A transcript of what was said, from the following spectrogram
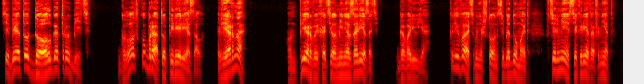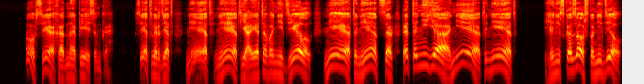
тебе тут долго трубить. Глотку брату перерезал, верно?» Он первый хотел меня зарезать. — говорю я. «Плевать мне, что он себе думает. В тюрьме секретов нет». «У всех одна песенка», все твердят «Нет, нет, я этого не делал! Нет, нет, сэр, это не я! Нет, нет!» «Я не сказал, что не делал»,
